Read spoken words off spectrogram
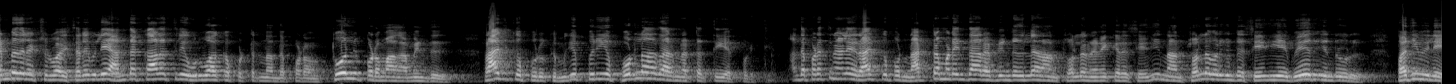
எண்பது லட்சம் ரூபாய் செலவிலே அந்த காலத்திலே உருவாக்கப்பட்டிருந்த அந்த படம் தோல்வி படமாக அமைந்து ராஜ் கபூருக்கு மிகப்பெரிய பொருளாதார நட்டத்தை ஏற்படுத்தியது. அந்த படத்தினாலே ராஜ் கபூர் நட்டமடைந்தார் அப்படின்றதில் நான் சொல்ல நினைக்கிற செய்தி நான் சொல்ல வருகின்ற செய்தியை வேறு என்ற ஒரு பதிவிலே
